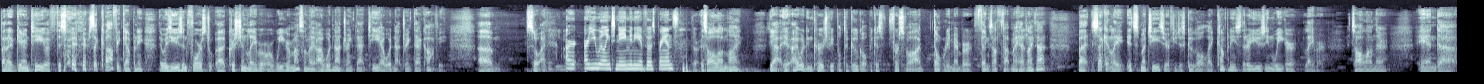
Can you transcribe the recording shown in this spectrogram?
But I guarantee you, if, this, there's a coffee company that was using forced uh, Christian labor or Uyghur Muslim labor, I would not drink that tea, I would not drink that coffee. Um, so I think. Are, are you willing to name any of those brands? It's all online. Yeah, I would encourage people to Google because, first of all, I don't remember things off the top of my head like that. But secondly, it's much easier if you just Google like companies that are using Uyghur labor. It's all on there, and uh,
